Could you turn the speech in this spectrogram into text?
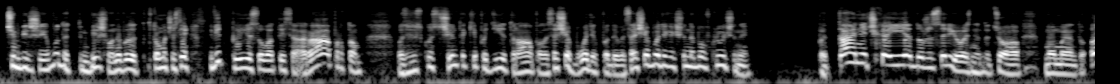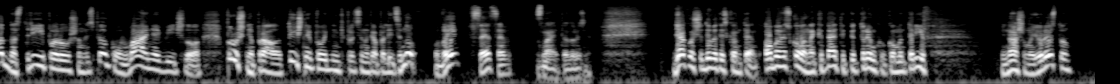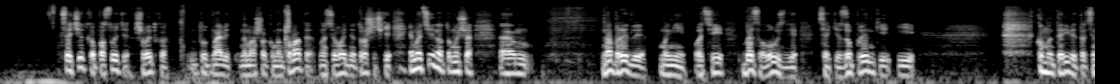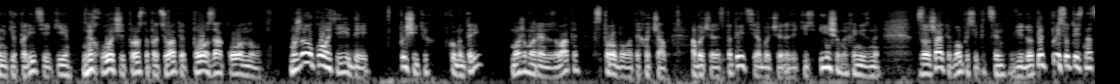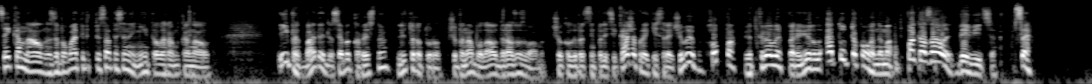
Чим більше їх буде, тим більше вони будуть в тому числі відписуватися рапортом, у зв'язку з чим такі події трапилися, а ще бодік подивиться, а ще бодік, якщо не був включений. Питаннячка є дуже серйозні до цього моменту. Однострій порушений, спілкування ввічливо, порушення правил етичної поведінки працівника поліції. Ну, ви все це знаєте, друзі. Дякую, що дивитесь контент. Обов'язково накидайте підтримку коментарів нашому юристу. Все чітко, по суті, швидко. Тут навіть нема що коментувати. На сьогодні трошечки емоційно, тому що ем, набридлі мені оці безглузді всякі зупинки і коментарі від працівників поліції, які не хочуть просто працювати по закону. Можливо, у когось є ідеї. Пишіть їх в коментарі. Можемо реалізувати, спробувати хоча б або через петиції, або через якісь інші механізми. Залишайте в описі під цим відео. Підписуйтесь на цей канал, не забувайте підписатися на мій телеграм-канал. І придбайте для себе корисну літературу, щоб вона була одразу з вами. Що коли працівник поліції каже про якісь речі, ви хопа, відкрили, перевірили, а тут такого нема. Показали, дивіться. Все.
